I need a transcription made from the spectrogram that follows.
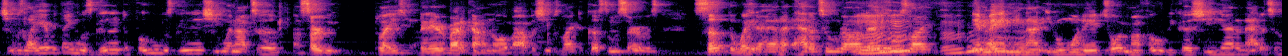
she was like, everything was good. The food was good. She went out to a certain place that everybody kind of know about, but she was like, the customer service sucked. The waiter had an attitude all day. It was Mhm. like, Mhm. it made me not even want to enjoy my food because she had an attitude.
